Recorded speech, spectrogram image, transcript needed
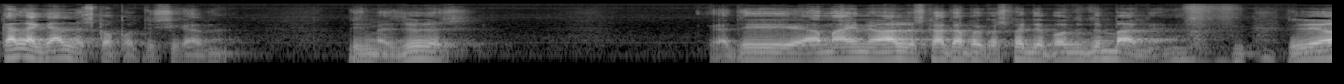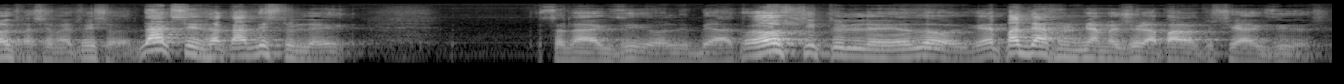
καλά και άλλο σκοπό τις είχαν. Τις μεζούρες. Γιατί άμα είναι ο άλλος κάτω από 25 πόντους δεν πάνε. Του λέει, όχι, θα σε μετρήσω. Εντάξει, θα τα δεις, του λέει. Στον Αγγζή, Ολυμπιακός. Όχι, του λέει, εδώ. Ε, πάντα έχουν μια μεζούρα πάνω τους οι Αγγζίδες.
